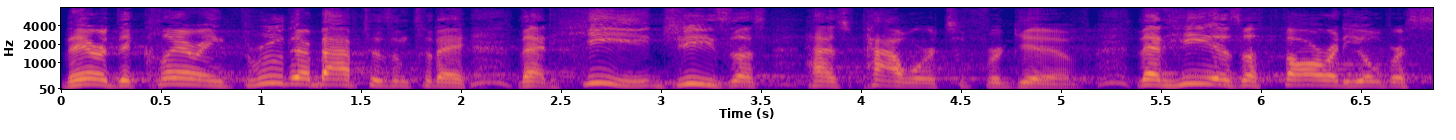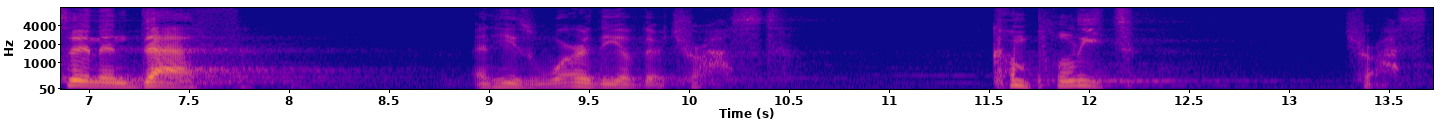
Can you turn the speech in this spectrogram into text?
They are declaring through their baptism today that He, Jesus, has power to forgive, that He is authority over sin and death, and He's worthy of their trust. Complete trust.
